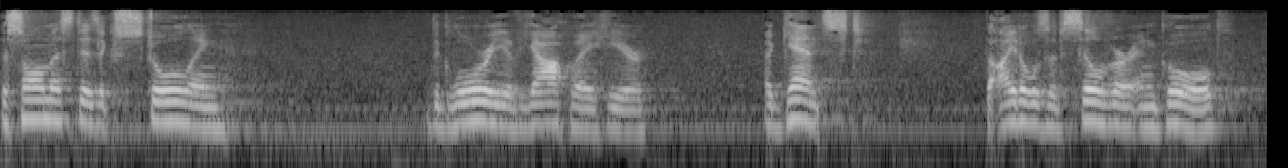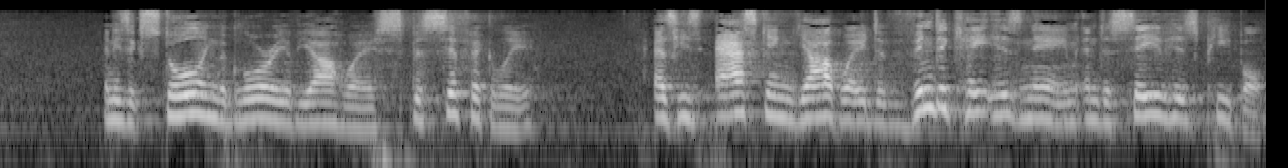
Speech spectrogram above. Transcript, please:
The psalmist is extolling the glory of Yahweh here against the idols of silver and gold. And he's extolling the glory of Yahweh specifically as he's asking Yahweh to vindicate his name and to save his people.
